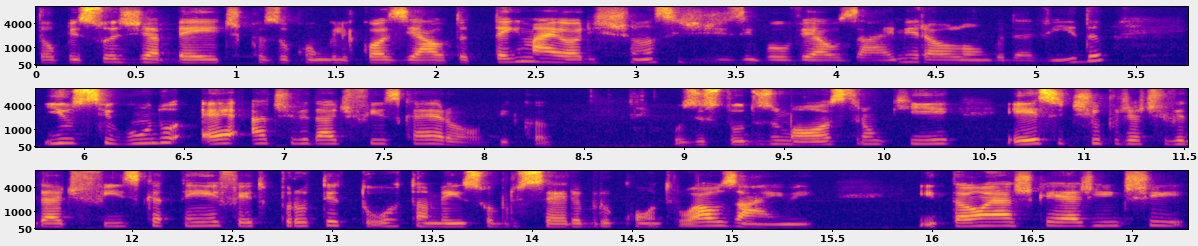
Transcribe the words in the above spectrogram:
Então, pessoas diabéticas ou com glicose alta têm maiores chances de desenvolver Alzheimer ao longo da vida. E o segundo é atividade física aeróbica. Os estudos mostram que esse tipo de atividade física tem efeito protetor também sobre o cérebro contra o Alzheimer. Então, eu acho que é a gente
